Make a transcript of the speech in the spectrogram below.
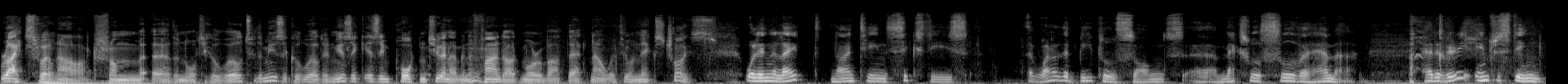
Right, well now, from uh, the nautical world to the musical world. And music is important too, and I'm going to find out more about that now with your next choice. Well, in the late 1960s, uh, one of the Beatles songs, uh, Maxwell's Silver Hammer, had a very interesting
